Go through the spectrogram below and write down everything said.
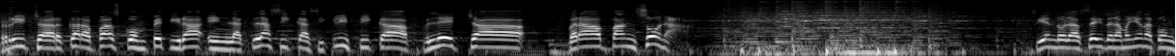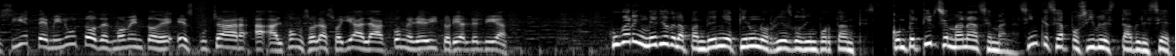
Richard Carapaz competirá en la clásica ciclística Flecha Brabanzona. Siendo las 6 de la mañana con 7 minutos, es momento de escuchar a Alfonso Lazo Ayala con el editorial del día. Jugar en medio de la pandemia tiene unos riesgos importantes. Competir semana a semana sin que sea posible establecer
